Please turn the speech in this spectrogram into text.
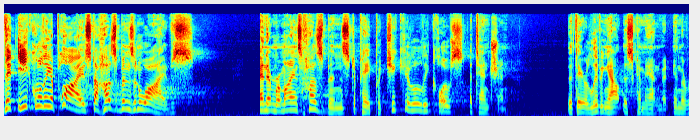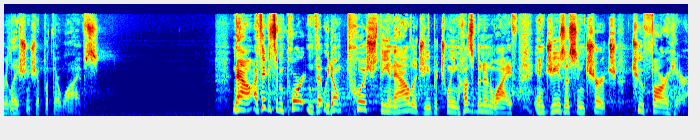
that equally applies to husbands and wives, and then reminds husbands to pay particularly close attention that they are living out this commandment in their relationship with their wives. Now, I think it's important that we don't push the analogy between husband and wife and Jesus and church too far here.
